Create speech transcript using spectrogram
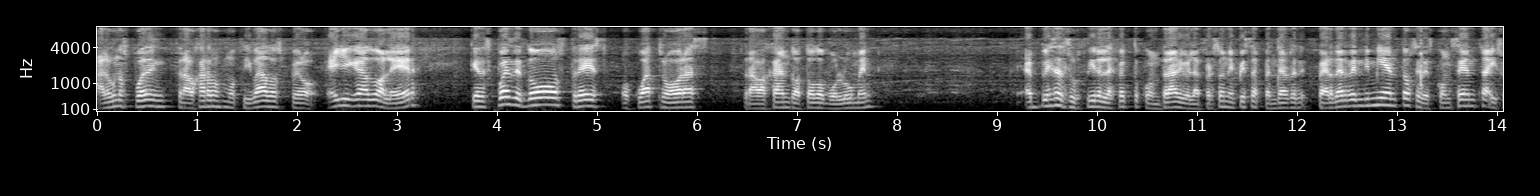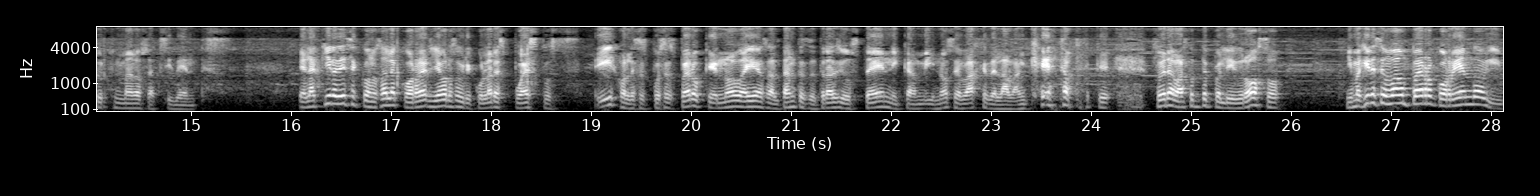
Algunos pueden trabajar más motivados, pero he llegado a leer que después de dos, tres o cuatro horas trabajando a todo volumen, empieza a surgir el efecto contrario, la persona empieza a perder, rendimiento, se desconcentra y surgen malos accidentes. El Akira dice que cuando sale a correr lleva los auriculares puestos. Híjoles, pues espero que no haya asaltantes detrás de usted ni y no se baje de la banqueta porque suena bastante peligroso. Imagínese va un perro corriendo y...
